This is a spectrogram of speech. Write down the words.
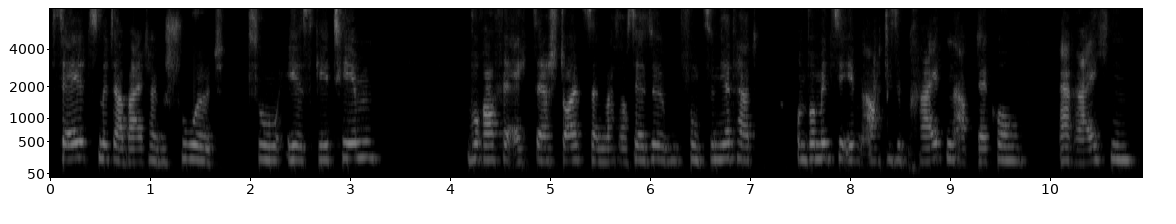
Sales-Mitarbeiter geschult zu ESG-Themen worauf wir echt sehr stolz sind, was auch sehr, sehr gut funktioniert hat und womit sie eben auch diese breiten Abdeckung erreichen,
